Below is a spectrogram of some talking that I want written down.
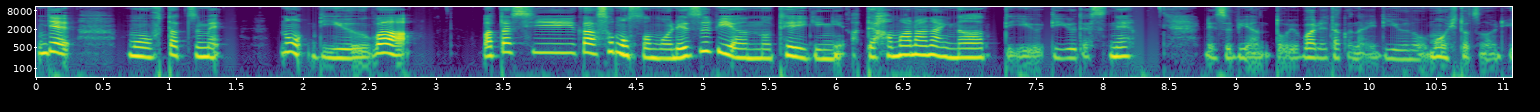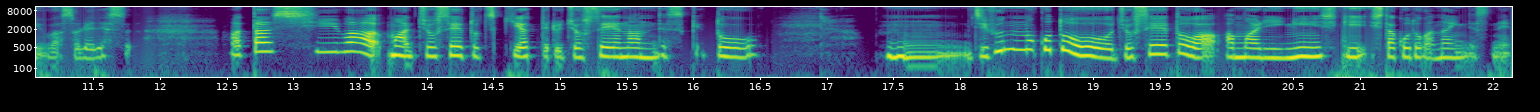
でもう2つ目の理由は私がそもそもレズビアンの定義に当てはまらないなっていう理由ですね。レズビアンと呼ばれたくない理由のもう一つの理由はそれです。私は、まあ、女性と付き合ってる女性なんですけど、うん、自分のことを女性とはあまり認識したことがないんですね。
